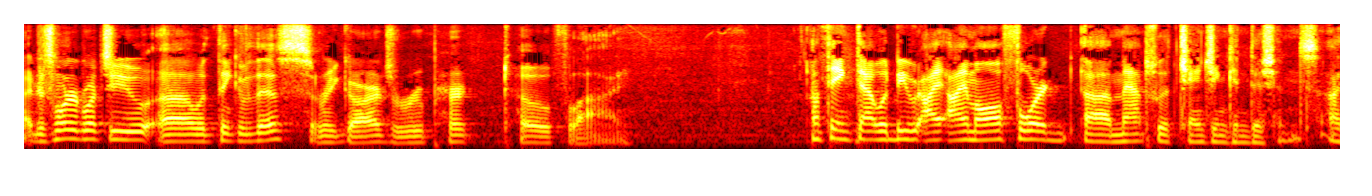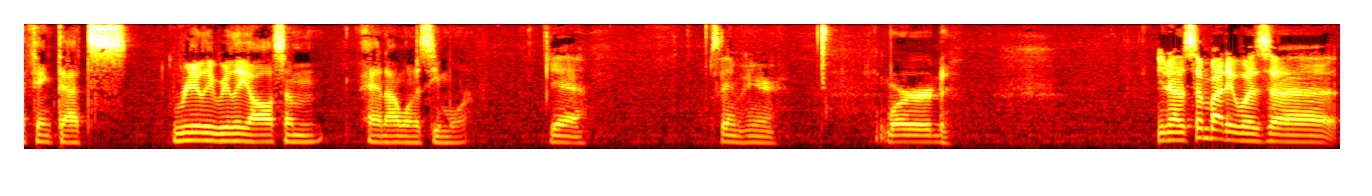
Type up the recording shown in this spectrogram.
I just wondered what you uh, would think of this. Regards, Rupert Fly. I think that would be. I, I'm all for uh, maps with changing conditions. I think that's really really awesome, and I want to see more. Yeah. Same here. Word. You know, somebody was uh,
